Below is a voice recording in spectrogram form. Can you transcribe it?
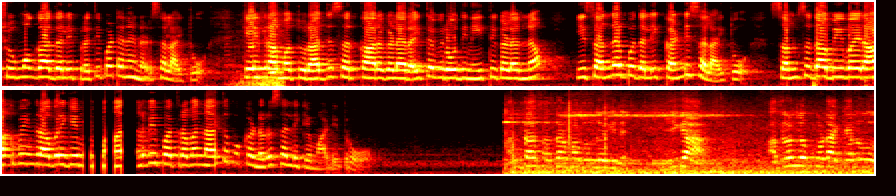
ಶಿವಮೊಗ್ಗದಲ್ಲಿ ಪ್ರತಿಭಟನೆ ನಡೆಸಲಾಯಿತು. ಕೇಂದ್ರ ಮತ್ತು ರಾಜ್ಯ ಸರ್ಕಾರಗಳ ರೈತ ವಿರೋಧಿ ನೀತಿಗಳನ್ನು ಈ ಸಂದರ್ಭದಲ್ಲಿ ಖಂಡಿಸಲಾಯಿತು. ಸಂಸದ ಬಿವೈ ರಾಘವೇಂದ್ರ ಅವರಿಗೆ ಮನವಿ ಪತ್ರವನ್ನು ರೈತ ಮುಖಂಡರು ಸಲ್ಲಿಕೆ ಮಾಡಿದರು. ಅಂತ ಸಂದರ್ಭ ಬಂದೋಗಿದೆ ಈಗ ಅದರಲ್ಲೂ ಕೂಡ ಕೆಲವು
